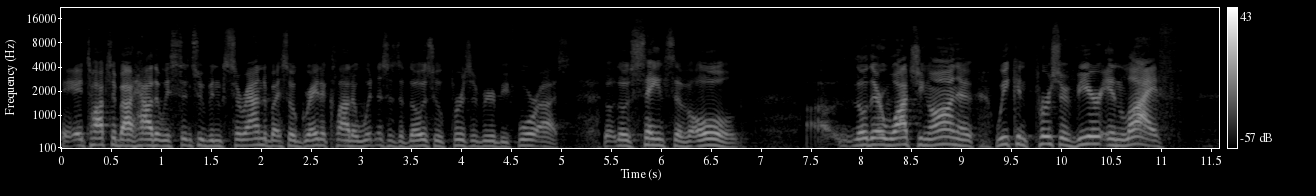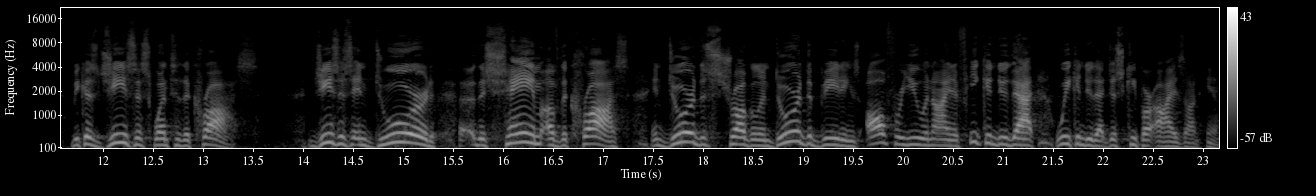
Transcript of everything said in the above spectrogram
It, it talks about how that we, since we've been surrounded by so great a cloud of witnesses of those who have persevered before us, th- those saints of old, uh, though they're watching on, uh, we can persevere in life because Jesus went to the cross. Jesus endured uh, the shame of the cross, endured the struggle, endured the beatings, all for you and I. And if he can do that, we can do that. Just keep our eyes on him.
